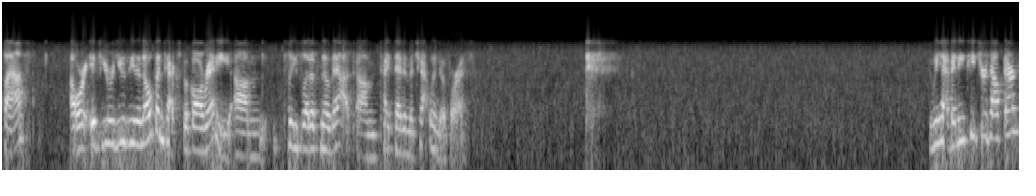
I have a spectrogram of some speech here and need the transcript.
class, or if you're using an open textbook already, um, please let us know that. Um, type that in the chat window for us. Do we have any teachers out there?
